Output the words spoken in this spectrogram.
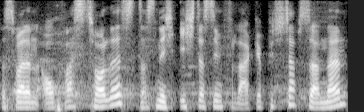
Das war dann auch was Tolles, dass nicht ich das dem Verlag gepitcht habe, sondern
